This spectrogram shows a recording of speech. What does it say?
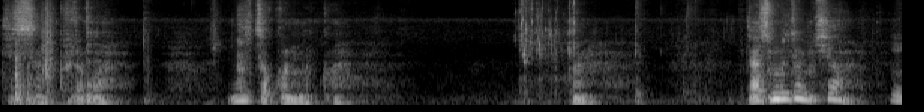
됐어. 그리고 물 조금 넣고. 응. 나서 물좀 치워. 응.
